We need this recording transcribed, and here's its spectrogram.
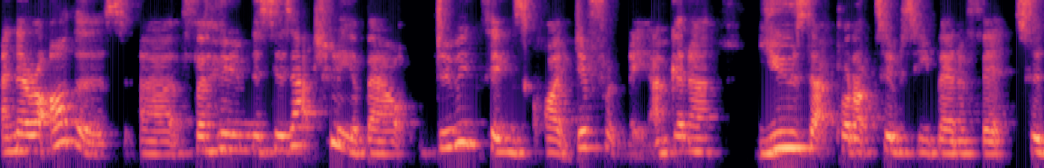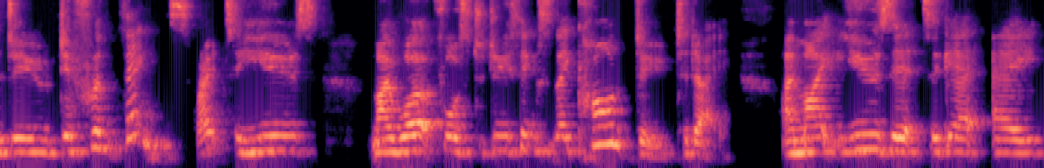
And there are others uh, for whom this is actually about doing things quite differently. I'm going to use that productivity benefit to do different things, right? To use my workforce to do things they can't do today. I might use it to get a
